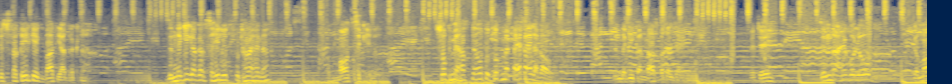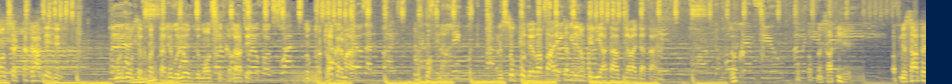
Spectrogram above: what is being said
इस फकीर की एक बात याद रखना। ज़िंदगी का अगर सही लुत्फ उठाना है ना तो मौत से खेलो। सुख में हँसते हो तो दुख में कह लगाओ। ज़िंदगी का अंदाज बदल जाएगा। बेटे, ज़िंदा है वो लोग जो मौत से टकराते हैं। मुर्दों से बदतर है वो लोग जो मौत से घबराते हैं। दुख को ठोकर मार। तुमको अपना। अरे सुख तो बेवफा है, चंद दिनों के लिए आता चला जाता है। दुख अपना साथी है। अपने साथ रहता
